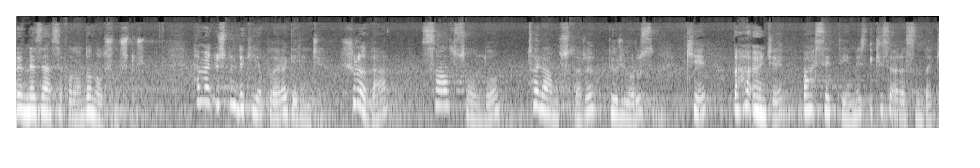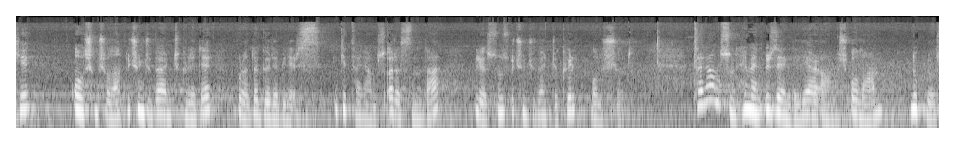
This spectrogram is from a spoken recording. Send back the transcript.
ve mezensefalondan oluşmuştur. Hemen üstündeki yapılara gelince, şurada sağ sollu talamusları görüyoruz ki daha önce bahsettiğimiz ikisi arasındaki oluşmuş olan üçüncü ventrikülü de burada görebiliriz. İki talamus arasında biliyorsunuz üçüncü ventrikül oluşuyordu. Talamusun hemen üzerinde yer almış olan nukleus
